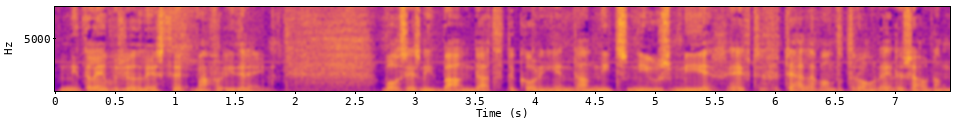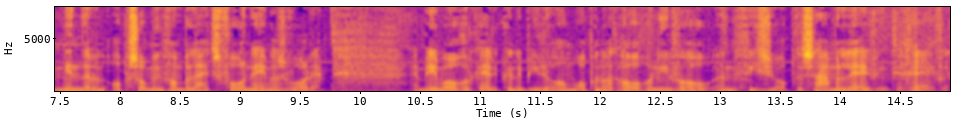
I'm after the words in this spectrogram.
Niet alleen voor journalisten, maar voor iedereen. Bos is niet bang dat de koningin dan niets nieuws meer heeft te vertellen... want de troonrede zou dan minder een opsomming van beleidsvoornemens worden. En meer mogelijkheden kunnen bieden om op een wat hoger niveau een visie op de samenleving te geven.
